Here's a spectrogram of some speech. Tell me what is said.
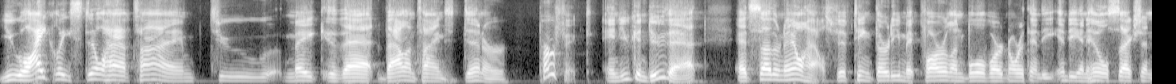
you likely still have time to make that Valentine's dinner perfect. And you can do that at Southern Ale House, 1530 McFarland Boulevard North in the Indian Hill section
